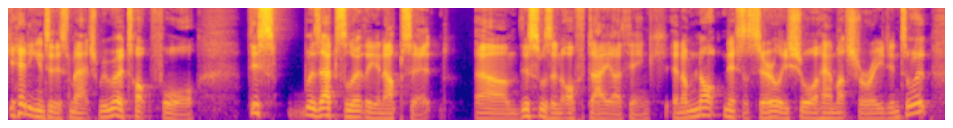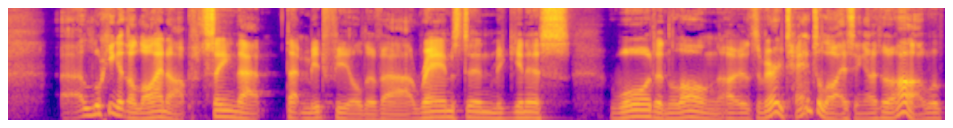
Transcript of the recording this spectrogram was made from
heading into this match, we were top four. This was absolutely an upset. Um, this was an off day, I think. And I'm not necessarily sure how much to read into it. Uh, looking at the lineup, seeing that that midfield of uh, Ramsden, Maginness, Ward, and Long. Uh, it was very tantalising. I thought, oh, we'll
